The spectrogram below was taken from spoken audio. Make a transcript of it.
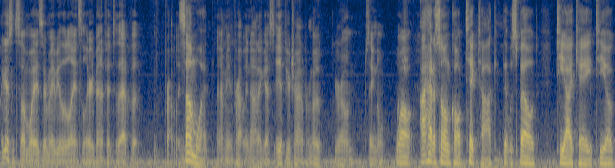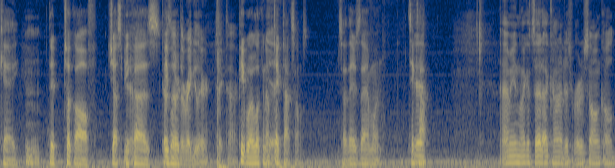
I guess in some ways there may be a little ancillary benefit to that, but probably. Somewhat. I mean, probably not. I guess if you're trying to promote your own signal. Well, I had a song called TikTok that was spelled T I K T O K hmm. that took off just. Yeah. because because people of are the regular TikTok. people are looking up Yeah. TikTok songs. So there's that one. TikTok. I mean, like I said, I kind of just wrote a song called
